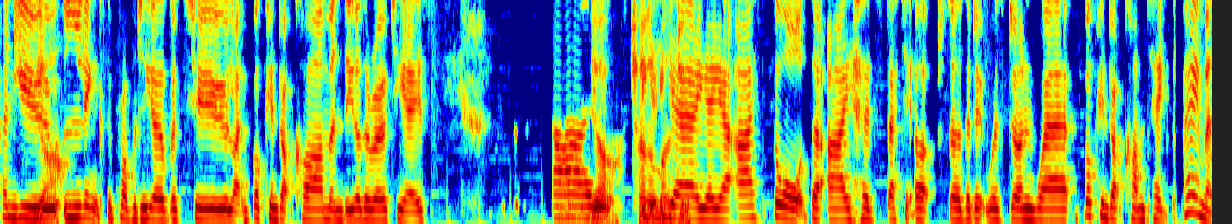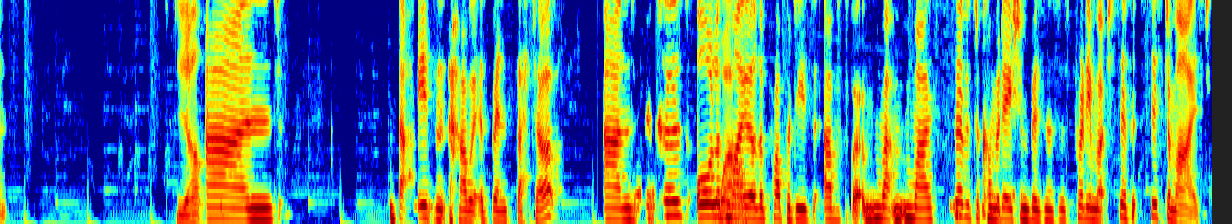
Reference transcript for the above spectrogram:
and you Yeah. link the property over to like Booking.com and the other OTAs. I, Yeah, channel yeah, yeah, yeah, yeah. I thought that I had set it up so that it was done where Booking.com take the payments, Yeah. and that isn't how it had been set up. And because all of Wow. my other properties, have, my, my serviced accommodation business is pretty much systemized,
